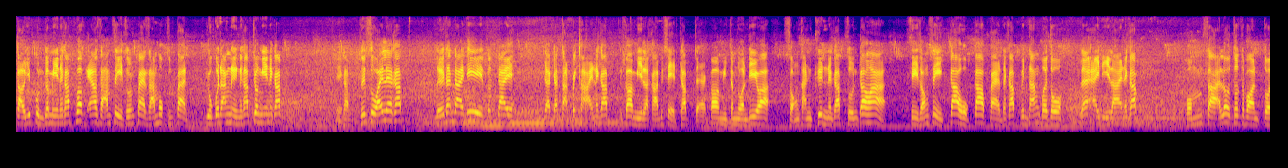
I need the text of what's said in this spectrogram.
เก่าญี่ปุ่นก็มีนะครับพวก L34083608 อยู่โกดังหนึ่งนะครับ ช่วงนี้นะครับนี่ครับสวยๆเลยครับ หรือท่านใดที่สนใจอยากจะตัดไปขายนะครับ ก็มีราคาพิเศษครับ แต่ก็มีจำนวนที่ว่า 2 คันขึ้นนะครับ 095 424 9698 นะครับ เป็นทั้งเบอร์โทร และ ID ไลน์นะครับ ผมสายโลดทศพรตัว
